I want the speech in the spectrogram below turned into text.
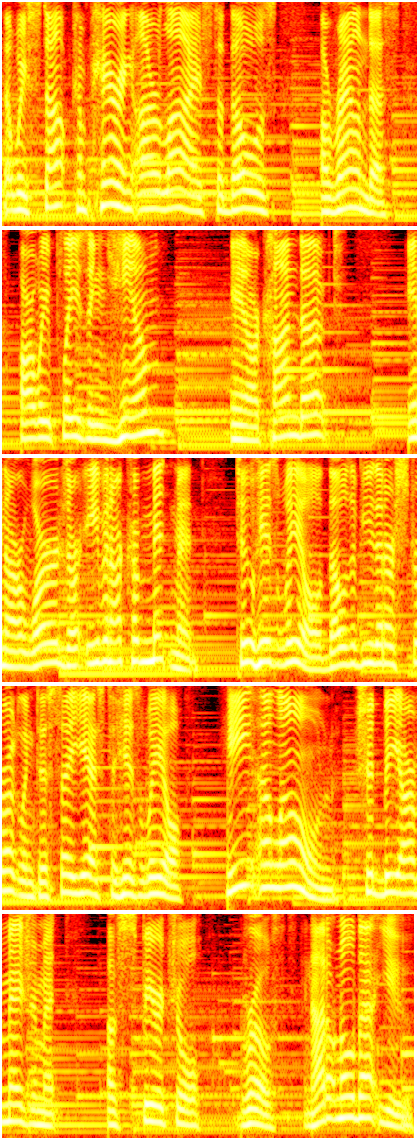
that we stop comparing our lives to those around us. Are we pleasing Him in our conduct, in our words, or even our commitment to His will? Those of you that are struggling to say yes to His will, He alone should be our measurement of spiritual growth. And I don't know about you,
